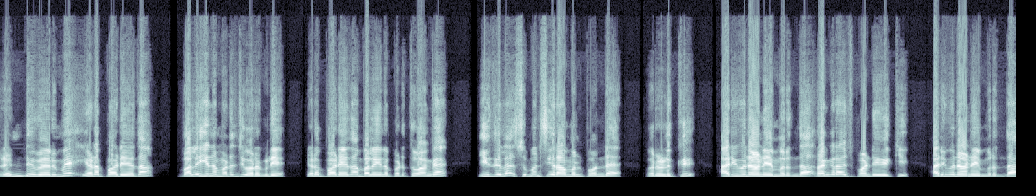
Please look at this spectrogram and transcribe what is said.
ரெண்டு பேருமே எடப்பாடியை தான் பலகீனம் அடைஞ்சு வரக்கூடிய எடப்பாடியை தான் பலகீனப்படுத்துவாங்க. இதுல சுமன் ஸ்ரீராமன் போன்றவர்களுக்கு அறிவு நாணயம் இருந்தா ரங்கராஜ் பாண்டியக்கு அறிவு நாணயம் இருந்தா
